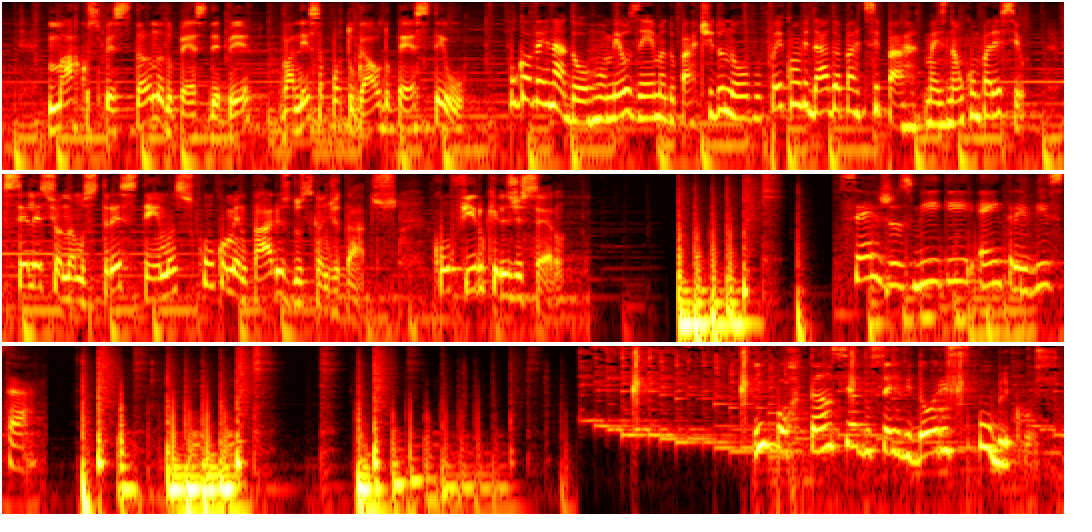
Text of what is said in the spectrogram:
Marcos Pestana, do PSDB, Vanessa Portugal, do PSTU. O governador Romeu Zema, do Partido Novo, foi convidado a participar, mas não compareceu. Selecionamos três temas com comentários dos candidatos. Confira o que eles disseram. Sérgio Smig em entrevista. Importância dos servidores públicos.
